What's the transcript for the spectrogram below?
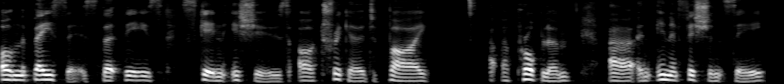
on the basis that these skin issues are triggered by a- problem, uh, an inefficiency,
